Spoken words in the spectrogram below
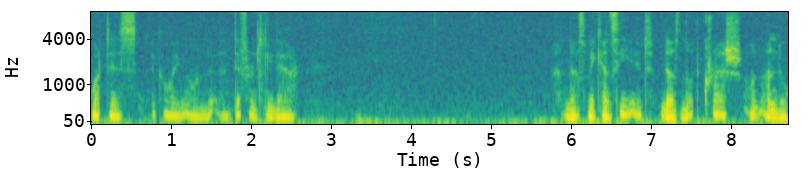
what is going on uh, differently there. And as we can see it does not crash on undo.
